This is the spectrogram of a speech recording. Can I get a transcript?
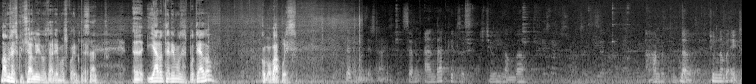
Vamos a escucharlo y nos daremos cuenta. Exacto. Eh, ya lo tenemos espoteado. ¿Cómo va, pues? Tune number 8.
